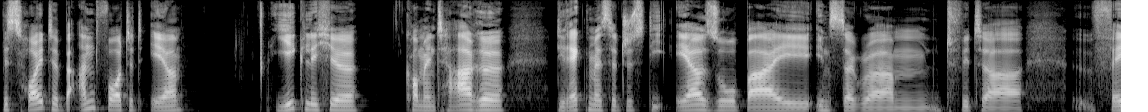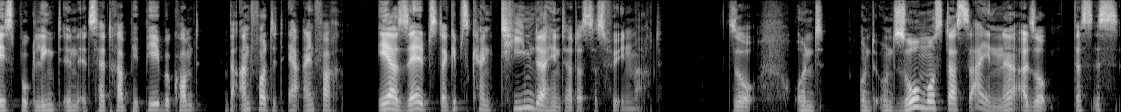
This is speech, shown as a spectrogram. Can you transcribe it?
Bis heute beantwortet er jegliche Kommentare, Direktmessages, die er so bei Instagram, Twitter, Facebook, LinkedIn etc. pp bekommt, beantwortet er einfach er selbst. Da gibt es kein Team dahinter, das das für ihn macht. So, und, und, und so muss das sein. Ne? Also, das ist,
